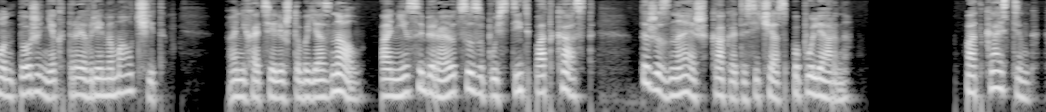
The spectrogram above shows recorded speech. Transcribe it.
Он тоже некоторое время молчит. Они хотели, чтобы я знал. Они собираются запустить подкаст. Ты же знаешь, как это сейчас популярно. Подкастинг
